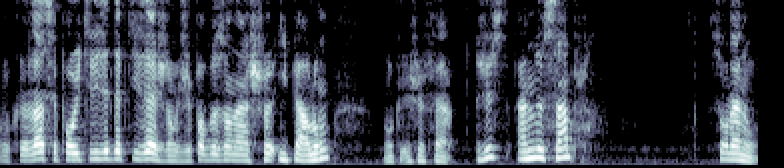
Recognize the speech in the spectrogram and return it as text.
Donc euh, là, c'est pour utiliser des petits èches, donc j'ai pas besoin d'un cheveu hyper long. Donc je vais faire juste un nœud simple sur l'anneau.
